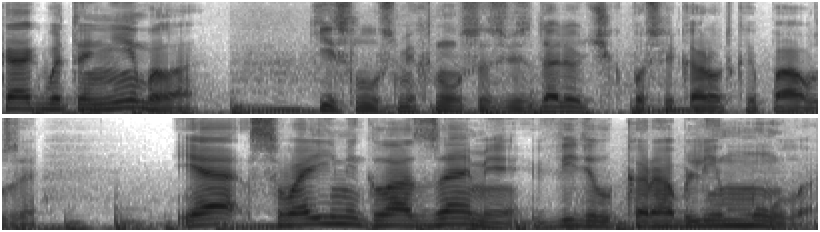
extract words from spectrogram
«Как бы то ни было», — кисло усмехнулся звездолетчик после короткой паузы, «я своими глазами видел корабли Мула,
